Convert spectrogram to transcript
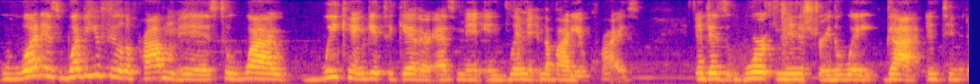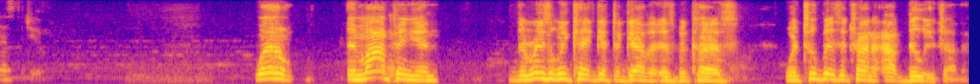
what is what do you feel the problem is to why we can't get together as men and women in the body of Christ and just work ministry the way God intended us to do? Well, in my opinion, the reason we can't get together is because we're too busy trying to outdo each other.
